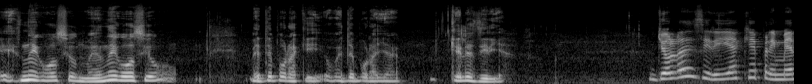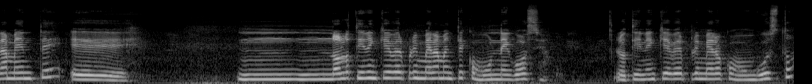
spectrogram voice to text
es negocio, no es negocio? Vete por aquí o vete por allá. ¿Qué les dirías? Yo les diría que primeramente eh, no lo tienen que ver primeramente como un negocio. Lo tienen que ver primero como un gusto,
